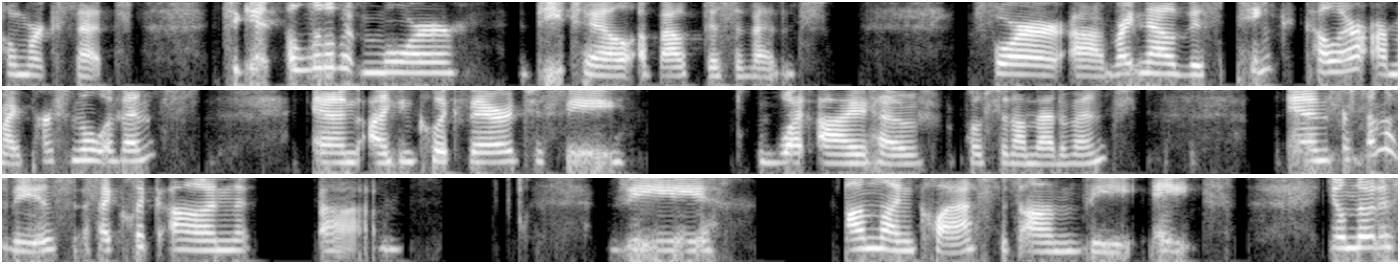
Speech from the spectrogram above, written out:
homework set, to get a little bit more detail about this event. For uh, right now, this pink color are my personal events, and I can click there to see what I have posted on that event. And for some of these, if I click on um, the online class that's on the 8th, you'll notice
